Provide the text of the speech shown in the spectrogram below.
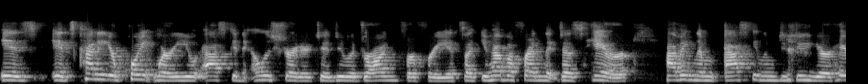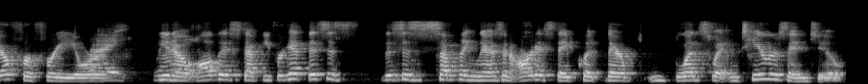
Is it's kind of your point where you ask an illustrator to do a drawing for free. It's like you have a friend that does hair, having them asking them to do your hair for free, or right, right. you know all this stuff. You forget this is this is something. As an artist, they put their blood, sweat, and tears into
